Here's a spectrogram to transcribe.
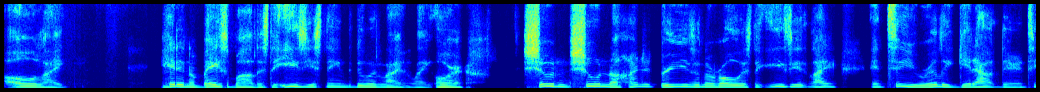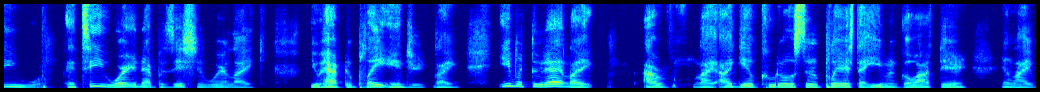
oh, like hitting a baseball is the easiest thing to do in life. Like, or shooting shooting a hundred threes in a row is the easiest. Like, until you really get out there, until you until you were in that position where like you have to play injured. Like even through that, like I like I give kudos to the players that even go out there and like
